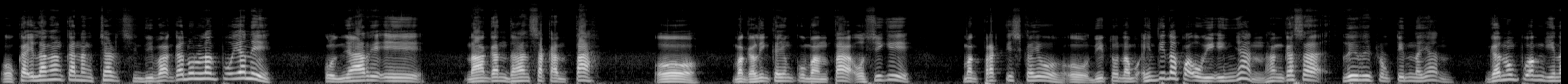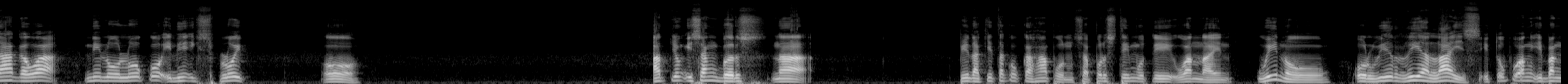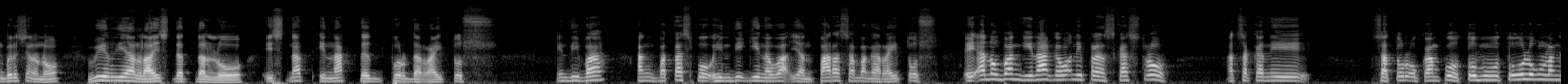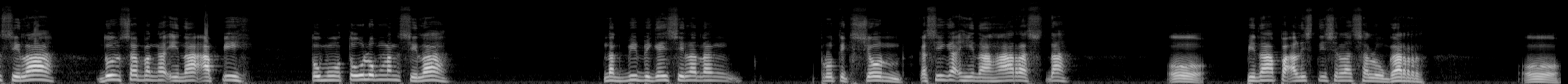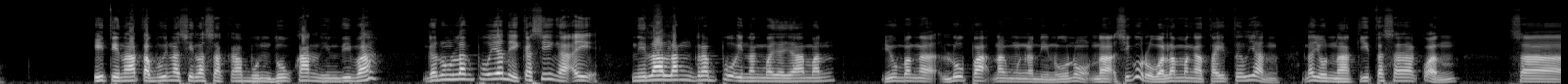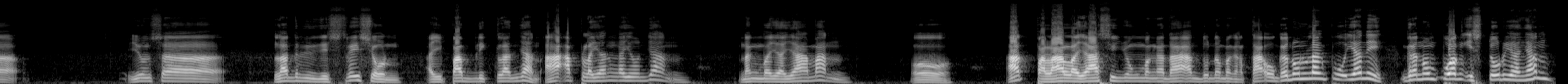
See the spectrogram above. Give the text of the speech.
O kailangan ka ng church, hindi ba? Ganun lang po yan eh. Kunyari eh, nagandahan sa kanta. O, magaling kayong kumanta. O sige, mag-practice kayo. O, dito na mo. Hindi na pauwiin yan. Hanggang sa re-recruitin na yan. Ganun po ang ginagawa. Niloloko, ini-exploit. O, at yung isang verse na pinakita ko kahapon sa 1 Timothy 1.9, we know or we realize, ito po ang ibang verse na no, we realize that the law is not enacted for the righteous. Hindi ba? Ang batas po, hindi ginawa yan para sa mga righteous. Eh ano ba ang ginagawa ni Franz Castro at saka ni Satur Ocampo? Tumutulong lang sila doon sa mga inaapi. Tumutulong lang sila nagbibigay sila ng proteksyon kasi nga hinaharas na. O, pinapaalis din sila sa lugar. O, itinataboy na sila sa kabundukan, hindi ba? Ganun lang po yan eh. Kasi nga ay nilalanggrab po inang mayayaman yung mga lupa ng mga ninuno na siguro walang mga title yan. Ngayon nakita sa kwan sa yun sa land registration ay public land yan. A-applyan ngayon yan ng mayayaman. Oh. At palalayasin yung mga naandun ng mga tao. Ganun lang po yan eh. Ganun po ang istorya niyan.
